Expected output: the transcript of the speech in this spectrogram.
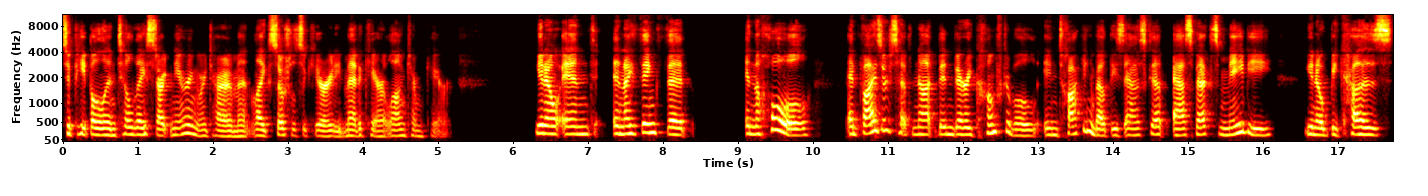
to people until they start nearing retirement, like Social Security, Medicare, long term care. You know, and and I think that in the whole, advisors have not been very comfortable in talking about these aspects, maybe, you know, because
